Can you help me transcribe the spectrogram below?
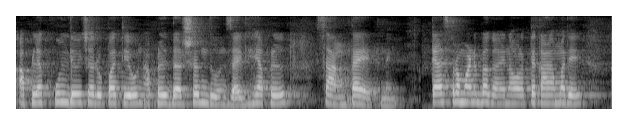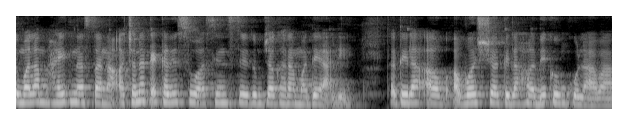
आपल्या कुलदेवीच्या रूपात येऊन आपल्याला दर्शन देऊन जाईल हे आपल्याला सांगता येत नाही. त्याचप्रमाणे बघा नवरात्र काळामध्ये तुम्हाला माहीत नसताना अचानक एखादी सुवासीन स्त्री तुमच्या घरामध्ये आली. तर तिला अव अवश्य तिला हळदी कुंकू लावा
